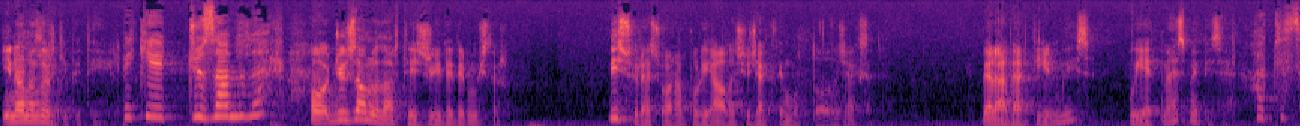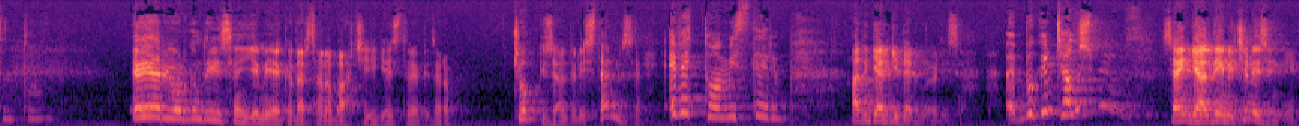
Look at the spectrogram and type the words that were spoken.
İnanılır gibi değil. Peki cüzamlılar? O cüzamlılar tecrid edilmiştir. Bir süre sonra buraya alışacak ve mutlu olacaksın. Beraber değil miyiz? Bu yetmez mi bize? Haklısın Tom. Eğer yorgun değilsen yemeğe kadar sana bahçeyi gezdirebilirim. Çok güzeldir ister misin? Evet Tom isterim. Hadi gel gidelim öyleyse. Bugün çalışmıyor musun? Sen geldiğin için izinliyim.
